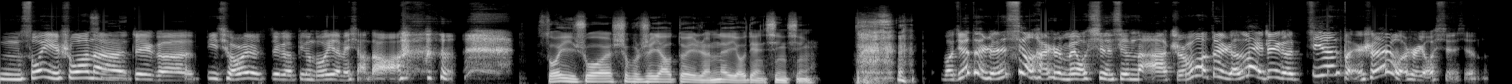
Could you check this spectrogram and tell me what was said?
嗯，所以说呢，这个地球这个病毒也没想到啊。所以说，是不是要对人类有点信心？我觉得对人性还是没有信心的啊，只不过对人类这个基因本身我是有信心的。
